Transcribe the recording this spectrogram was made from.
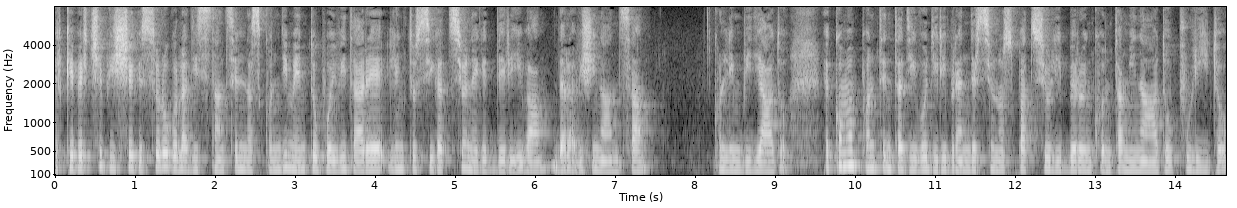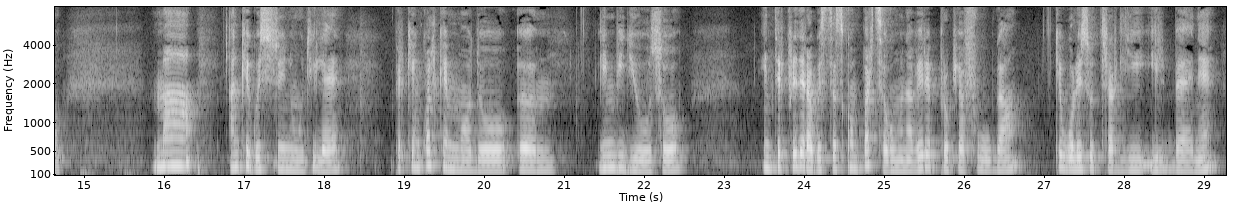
perché percepisce che solo con la distanza e il nascondimento può evitare l'intossicazione che deriva dalla vicinanza con l'invidiato. È come un po' un tentativo di riprendersi uno spazio libero, incontaminato, pulito ma anche questo è inutile perché in qualche modo ehm, l'invidioso interpreterà questa scomparsa come una vera e propria fuga che vuole sottrargli il bene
